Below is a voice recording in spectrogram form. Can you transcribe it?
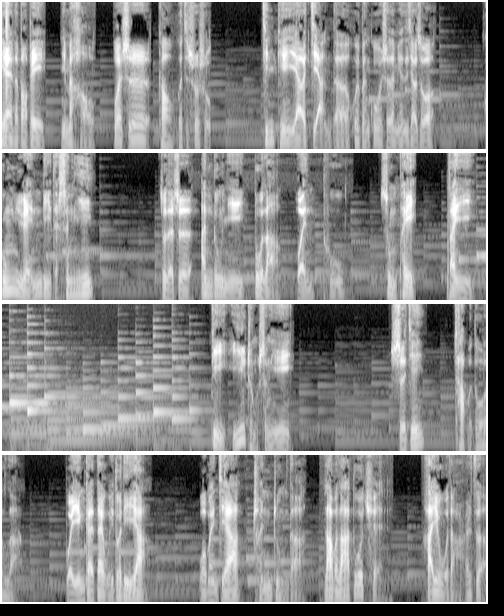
亲爱的宝贝，你们好，我是高个子叔叔。今天要讲的绘本故事的名字叫做《公园里的声音》，作者是安东尼·布朗文图，宋佩翻译。第一种声音，时间差不多了，我应该带维多利亚，我们家纯种的。拉布拉多犬，还有我的儿子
